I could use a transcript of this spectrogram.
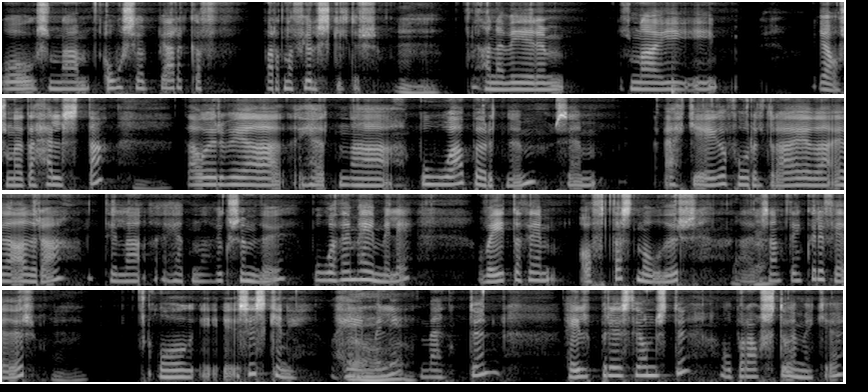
og svona ósjálf bjarga barna fjölskyldur. mhm, Þannig að við erum svona í, í já, svona þetta helsta. mhm, Þá erum við að hérna, búa börnum sem ekki eiga fóruldra eða, eða aðra til að hérna, hugsa um þau, búa þeim heimili og veita þeim oftast móður, það ok, eru samt einhverju feður mhm, og sískinni, heimili, já. mentun, heilbriðstjónustu og bara ástu um ekki.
